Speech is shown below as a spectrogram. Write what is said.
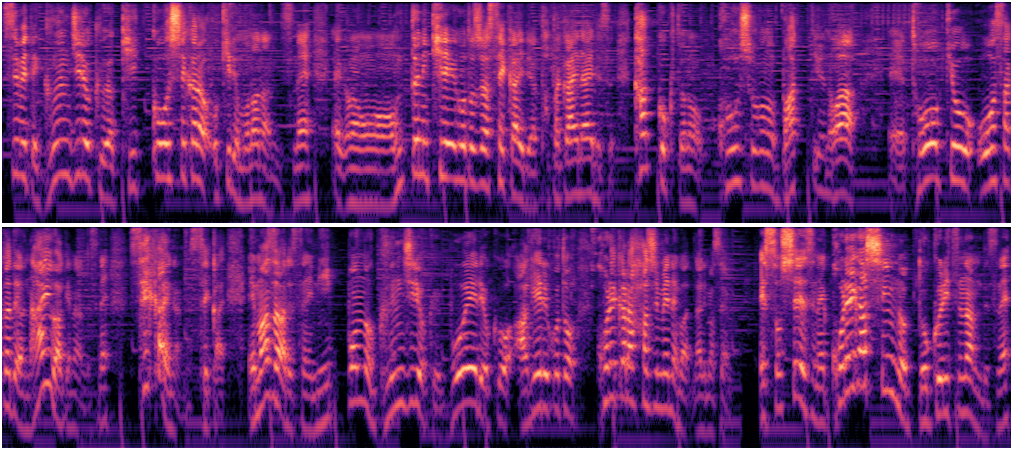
全て軍事力が拮抗してから起きるものなんですね。え、あのー、本当に綺麗事じゃ世界では戦えないです。各国との交渉の場っていうのは、え東京、大阪ではないわけなんですね。世界なんです、世界。えまずはですね、日本の軍事力、防衛力を上げること、これから始めねばなりません。えそしてですね、これが真の独立なんですね。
